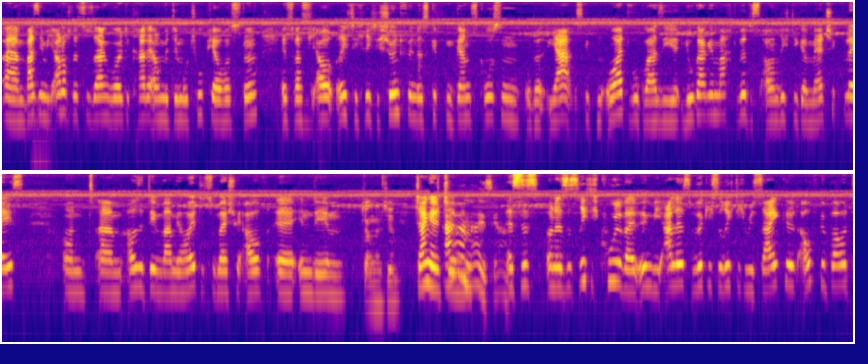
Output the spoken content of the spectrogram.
Ähm, was ich nämlich auch noch dazu sagen wollte, gerade auch mit dem Utopia Hostel, ist, was ich auch richtig, richtig schön finde, es gibt einen ganz großen, oder ja, es gibt einen Ort, wo quasi Yoga gemacht wird, das ist auch ein richtiger Magic Place. Und ähm, außerdem waren wir heute zum Beispiel auch äh, in dem Jungle Gym. Jungle Gym. Ah, nice, ja. Es ist, und es ist richtig cool, weil irgendwie alles wirklich so richtig recycelt aufgebaut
